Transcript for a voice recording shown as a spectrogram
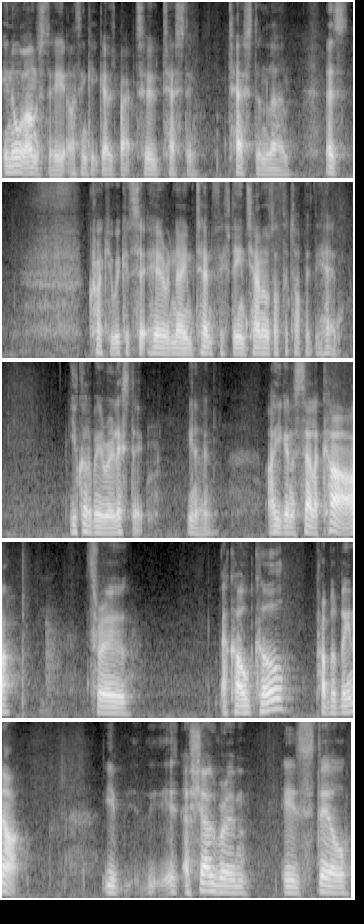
in all honesty, I think it goes back to testing, test and learn. There's, cracky, we could sit here and name 10, 15 channels off the top of your head. You've got to be realistic. You know, are you going to sell a car through a cold call? Probably not. You, a showroom is still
